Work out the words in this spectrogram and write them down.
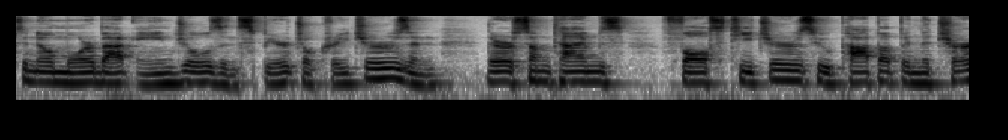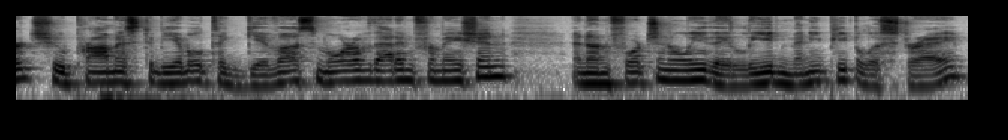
to know more about angels and spiritual creatures, and there are sometimes false teachers who pop up in the church who promise to be able to give us more of that information, and unfortunately, they lead many people astray.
